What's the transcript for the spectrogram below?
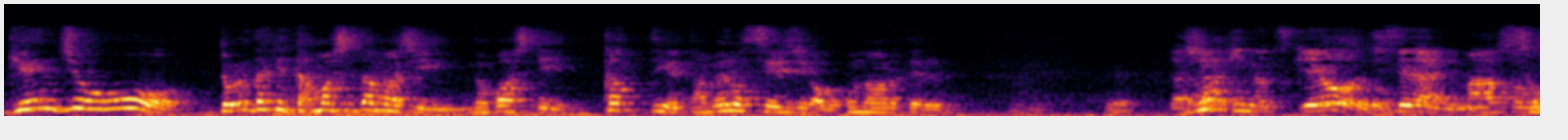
現状をどれだけだましだまし伸ばしていくかっていうための政治が行われてる、ねだから借金のツケを次世代に回そうと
